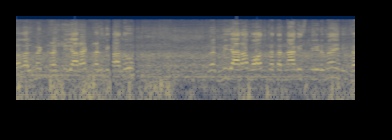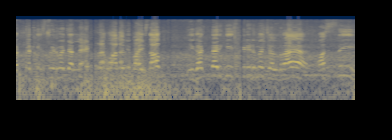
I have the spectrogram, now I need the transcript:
बगल में ट्रक भी जा रहा है, ट्रक दिखा दो। ट्रक भी जा रहा है, बहुत खतरनाक स्पीड में। इकहत्तर की स्पीड में चल रहे हैं। ट्रक वाला भी भाई साहब, इकहत्तर की स्पीड में चल रहा है। अस्सी।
